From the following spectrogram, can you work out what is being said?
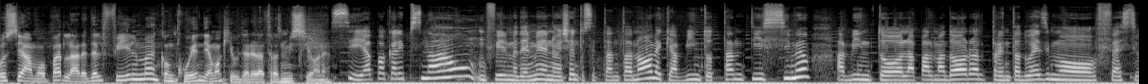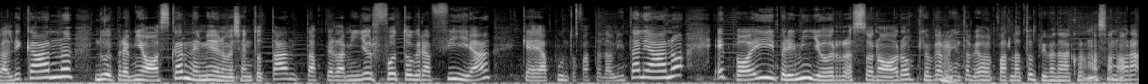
possiamo parlare del film con cui andiamo a chiudere la trasmissione. Sì, Apocalypse Now, un film del 1979 che ha vinto tantissimo, ha vinto la Palma d'Oro al 32esimo Festival di Cannes, due premi Oscar nel 1980 per la miglior fotografia che è appunto fatta da un italiano, e poi per il miglior sonoro, che ovviamente abbiamo parlato prima della colonna sonora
